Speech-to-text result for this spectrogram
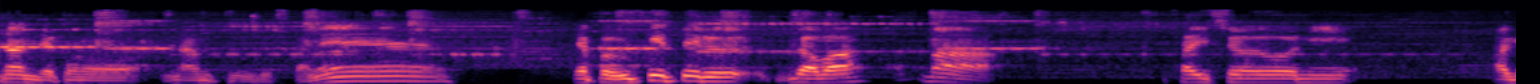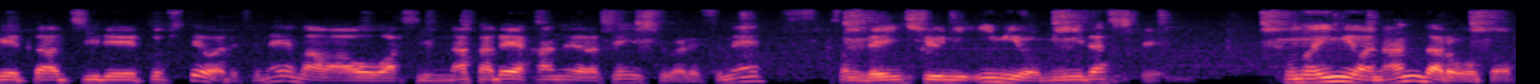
なんでこの、なんていうんですかね。やっぱ受けてる側、まあ、最初に挙げた事例としてはですね、まあ、青足の中で羽田選手がですね、その練習に意味を見出して、その意味は何だろうと。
